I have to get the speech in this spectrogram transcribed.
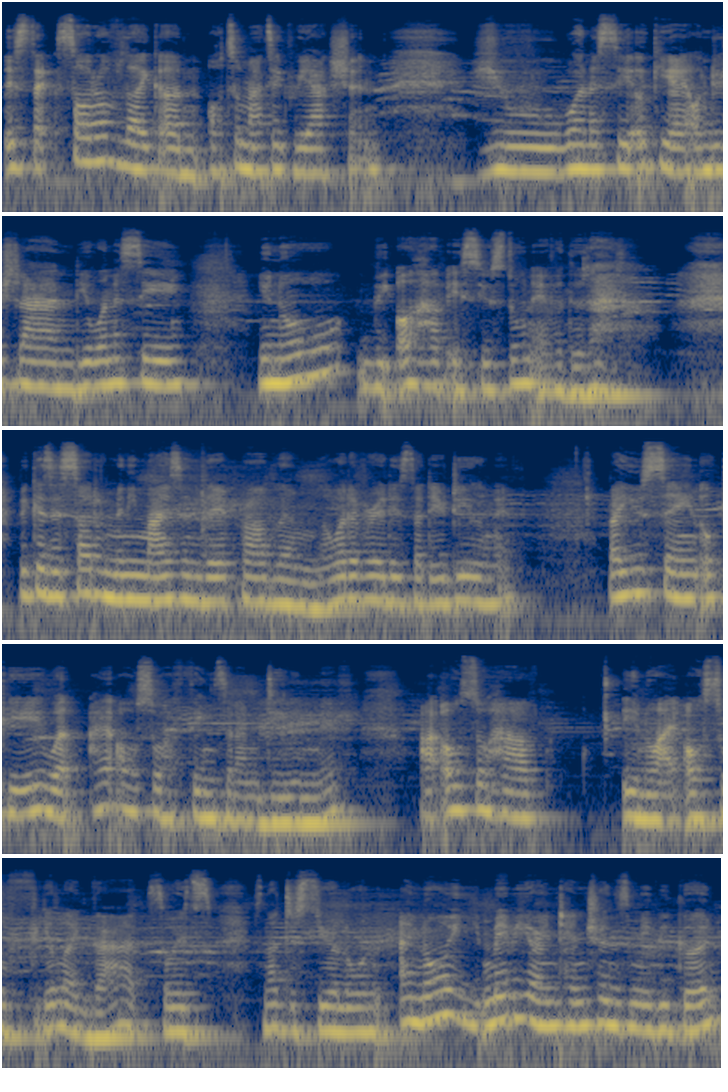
it's like sort of like an automatic reaction. You want to say, "Okay, I understand." You want to say, "You know, we all have issues. Don't ever do that." because it's sort of minimizing their problem, whatever it is that they're dealing with by you saying, okay, well, I also have things that I'm dealing with. I also have, you know, I also feel like that. So it's it's not just you alone. I know maybe your intentions may be good.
